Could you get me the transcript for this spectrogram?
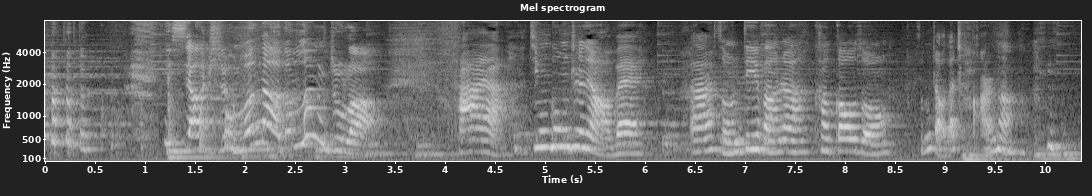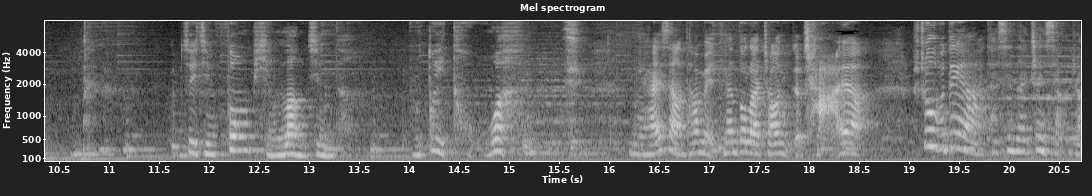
你想什么呢？都愣住了。他呀，惊弓之鸟呗。啊，总是提防着看高总怎么找他茬呢。最近风平浪静的，不对头啊。你还想他每天都来找你的茬呀？说不定啊，他现在正想着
